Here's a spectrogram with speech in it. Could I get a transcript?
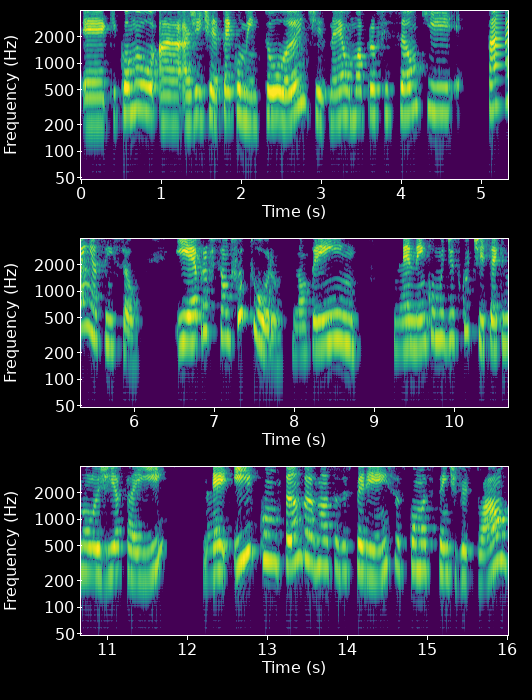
É que como a, a gente até comentou antes, né, uma profissão que está em ascensão e é profissão do futuro, não tem né, nem como discutir. Tecnologia está aí, né, e contando as nossas experiências como assistente virtual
